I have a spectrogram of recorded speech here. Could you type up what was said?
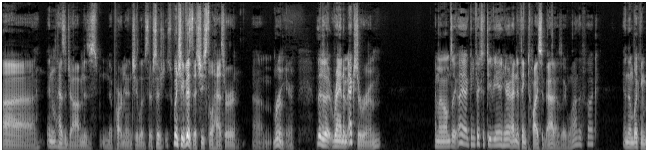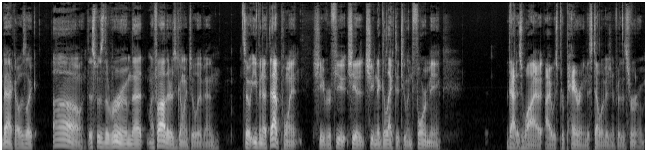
uh, and has a job and is an apartment, and she lives there. So when she visits, she still has her um, room here. But there's a random extra room, and my mom's like, oh yeah, can you fix a TV in here? I didn't think twice about it. I was like, why the fuck? And then looking back, I was like, oh, this was the room that my father is going to live in. So even at that point, she refused. She she neglected to inform me. That is why I was preparing this television for this room.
